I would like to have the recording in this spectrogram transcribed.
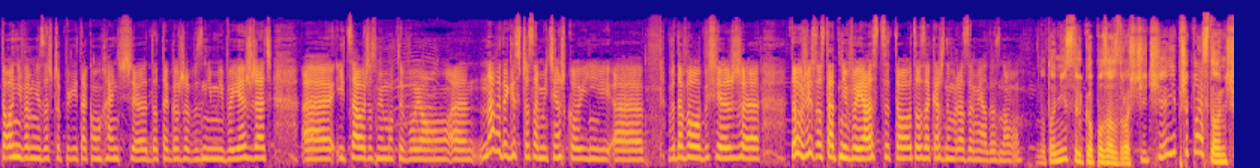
to oni we mnie zaszczepili taką chęć e, do tego, żeby z nimi wyjeżdżać i cały czas mnie motywują, nawet jak jest czasami ciężko i wydawałoby się, że to już jest ostatni wyjazd, to, to za każdym razem jadę znowu. No to nic tylko pozazdrościć i przyklasnąć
